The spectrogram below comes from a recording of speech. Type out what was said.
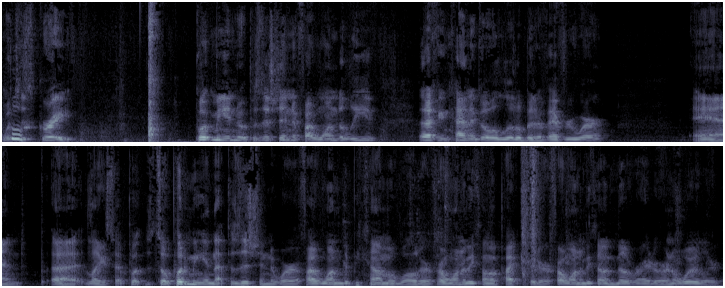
which is great. Put me into a position if I wanted to leave that I can kind of go a little bit of everywhere, and uh, like I said, put so put me in that position to where if I wanted to become a welder, if I want to become a pipe fitter, if I want to become a millwright or an oiler,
